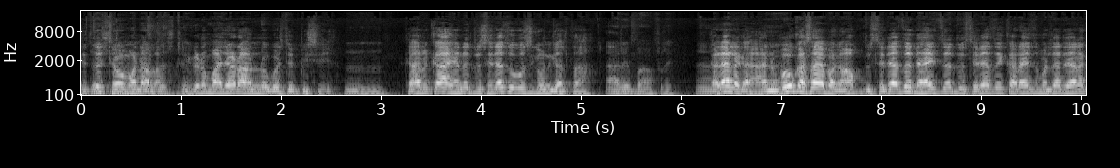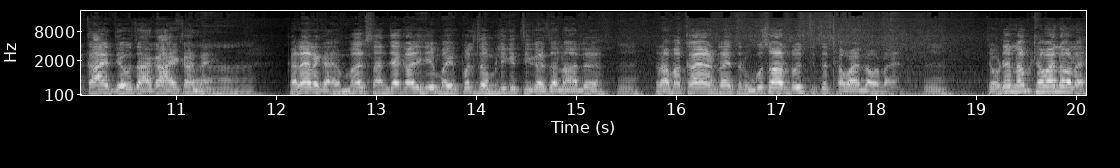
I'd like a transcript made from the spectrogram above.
तिथंच ठेव म्हणाला. इकडे माझ्याकडे आणू नकोस ती पिशवी. कारण काय ह्यानं दुसऱ्याच ऊस घेऊन गेलता. अरे बापरे. कळायला का? अनुभव कसा आहे बघा दुसऱ्याचं न्यायचं दुसऱ्याचं करायचं म्हटल्यावर याला काय देव जागा आहे का नाही? कळायला काय? मग संध्याकाळी ही मैफल जमली की तिघ जण आलं. रामा काय आणलाय तर ऊस आणलो तिथं ठेवायला लावलाय. हं, तेवढ्या लांब ठेवायला लावलाय.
